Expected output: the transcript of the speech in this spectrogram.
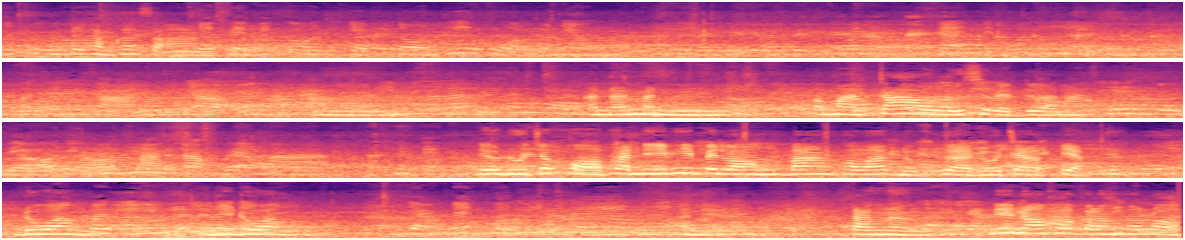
ก็คือมันไปทำเครื่องสำอาง เกษตรกรเก็บตอนที่หัวมันยังไม่แตกเต็มที่มันเป็นสารอยากเป็นสารที่ อันนั้นมันประมาณ 9 หรือ 11 เดือนประมาณนี้เดี๋ยวเดี๋ยวขากลับแวะมาเดี๋ยวหนูจะขอพันนี้พี่ไปลองบ้างเพราะว่าหนูเผื่อหนูจะเปรียบเทียบด้วง อันนี้ด้วง อยากได้คนที่ช่วย อันนี้ตังหนึ่งนี่น้องเขากำลังทดลอง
